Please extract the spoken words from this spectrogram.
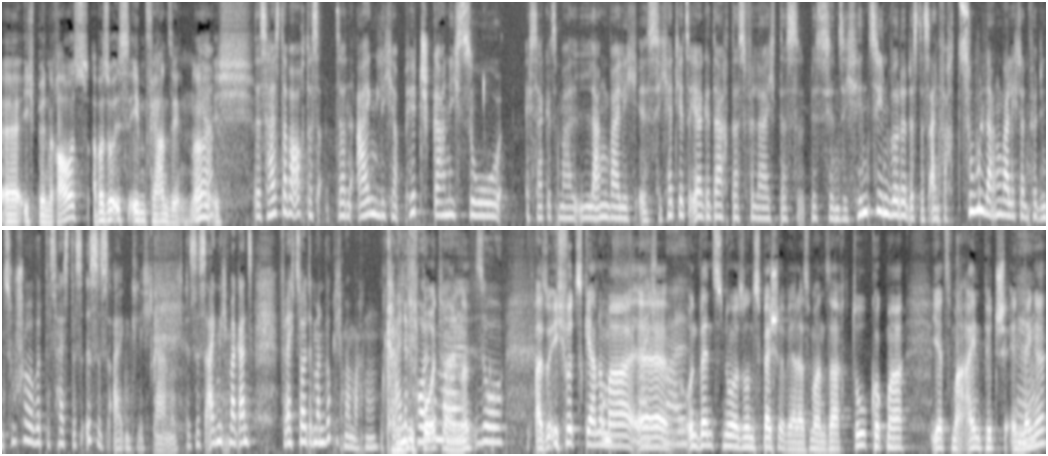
äh, ich bin raus. Aber so ist eben Fernsehen. Ne? Ja. Ich das heißt aber auch, dass sein eigentlicher Pitch gar nicht so ich sag jetzt mal, langweilig ist. Ich hätte jetzt eher gedacht, dass vielleicht das ein bisschen sich hinziehen würde, dass das einfach zu langweilig dann für den Zuschauer wird. Das heißt, das ist es eigentlich gar nicht. Das ist eigentlich mal ganz, vielleicht sollte man wirklich mal machen. Kann Eine ich nicht Folge mal ne? so. Also ich würde es gerne mal, äh, mal, und wenn es nur so ein Special wäre, dass man sagt, du, guck mal, jetzt mal ein Pitch in ja. Länge.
